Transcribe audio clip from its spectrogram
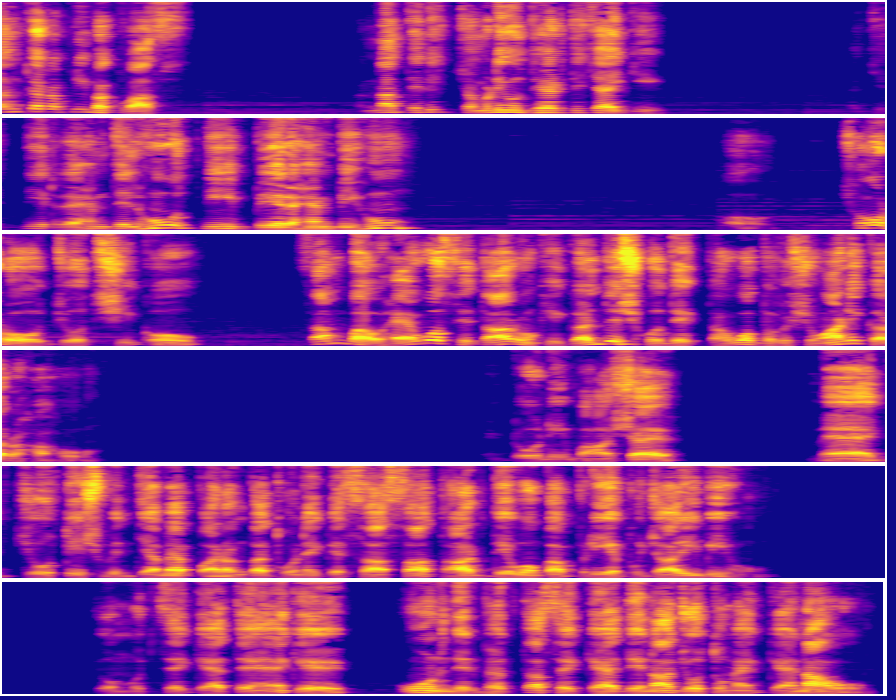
बंद कर अपनी बकवास, वरना तेरी चमड़ी उधेड़ दी जाएगी। मैं जितनी रहम दिल हूँ, उतनी बेरहम भी हूँ। छोड़ो, ज्योतिषी को। संभव है वो सितारों की गर्दिश को देखता हुआ भविष्यवाणी कर रहा हो। एंटोनी महाशय, मैं ज्योतिष विद्या में परंगत होने के साथ साथ आठ देवों का प्रिय पुजारी भी हूँ। जो मुझसे कहते हैं कि पूर्ण निर्भीकता से कह देना जो तुम्हें कहना हो,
